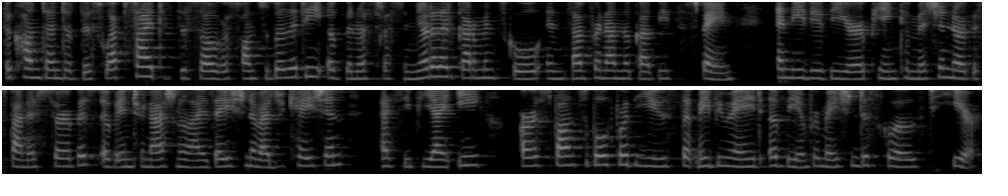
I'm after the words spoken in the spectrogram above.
The content of this website is the sole responsibility of the Nuestra Señora del Carmen School in San Fernando, Cádiz, Spain, and neither the European Commission nor the Spanish Service of Internationalization of Education, SEPIE, are responsible for the use that may be made of the information disclosed here.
